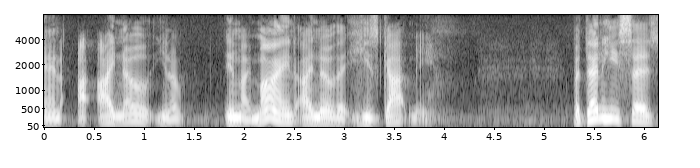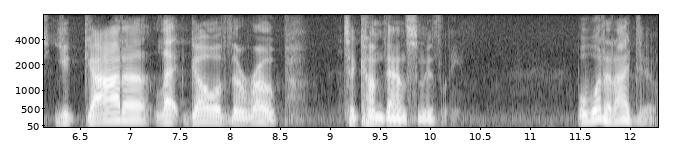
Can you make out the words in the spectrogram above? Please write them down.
And I, I know, you know, in my mind, I know that he's got me. But then he says, you gotta let go of the rope to come down smoothly. Well, what did I do?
